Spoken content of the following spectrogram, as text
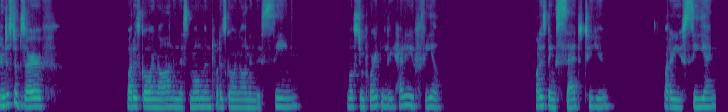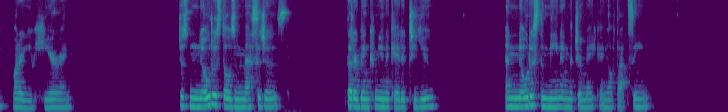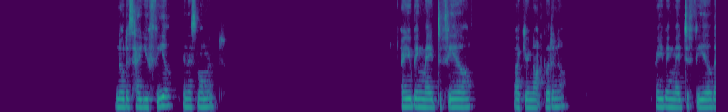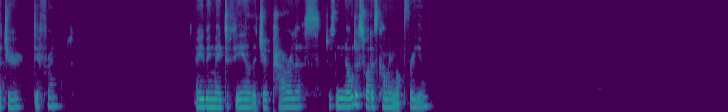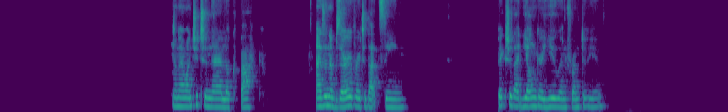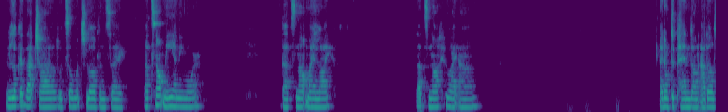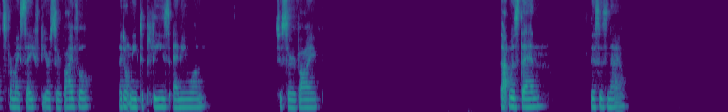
And just observe what is going on in this moment, what is going on in this scene. Most importantly, how do you feel? What is being said to you? What are you seeing? What are you hearing? Just notice those messages that are being communicated to you and notice the meaning that you're making of that scene. Notice how you feel in this moment. Are you being made to feel like you're not good enough? Are you being made to feel that you're different? Are you being made to feel that you're powerless? Just notice what is coming up for you. And I want you to now look back as an observer to that scene. Picture that younger you in front of you. And look at that child with so much love and say, That's not me anymore. That's not my life. That's not who I am. I don't depend on adults for my safety or survival. I don't need to please anyone to survive. That was then, this is now.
